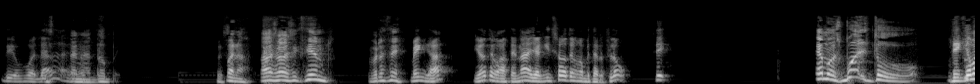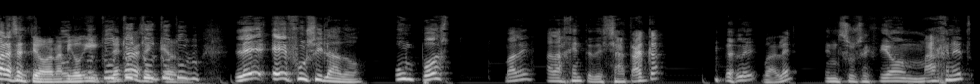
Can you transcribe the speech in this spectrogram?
Digo, pues nada. Están a tope. Pues- Bueno, vamos a la sección. ¿Te parece? Venga, yo no tengo que hacer nada. Yo aquí solo tengo que meter flow. ¡Hemos vuelto! ¿De qué va la sección, amigo Geek? Le he fusilado un post, ¿vale? A la gente de Shataka, ¿vale? Vale. En su sección Magnet.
